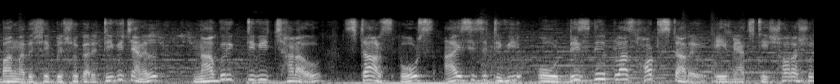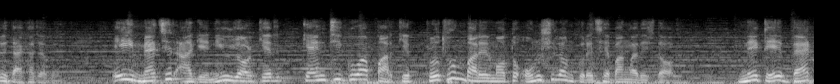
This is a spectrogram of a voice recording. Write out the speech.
বাংলাদেশের বেসরকারি টিভি চ্যানেল নাগরিক টিভি ছাড়াও স্টার স্পোর্টস, আইসিসি টিভি ও ডিজনি প্লাস হটস্টারেও এই ম্যাচটি সরাসরি দেখা যাবে। এই ম্যাচের আগে নিউ ইয়র্কের ক্যান্টিগুয়া পার্কে প্রথমবারের মতো অনুশীলন করেছে বাংলাদেশ দল। নেটে ব্যাট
